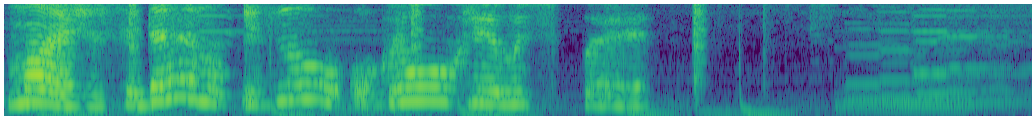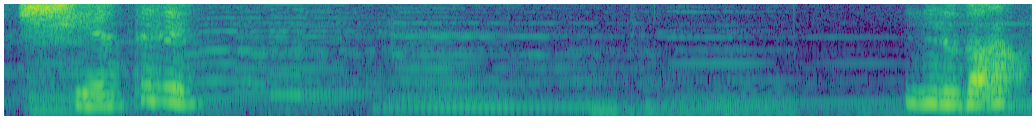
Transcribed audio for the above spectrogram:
майже сідаємо і знову округлюємось вперед. Ще три. Два.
